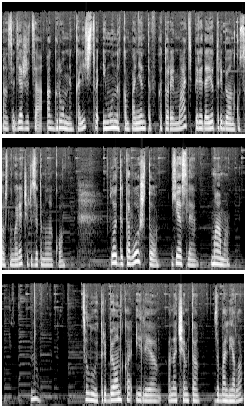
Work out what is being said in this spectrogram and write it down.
а, содержится огромное количество иммунных компонентов, которые мать передает ребенку, собственно говоря, через это молоко. Вплоть до того, что если мама ну, целует ребенка или она чем-то заболела,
